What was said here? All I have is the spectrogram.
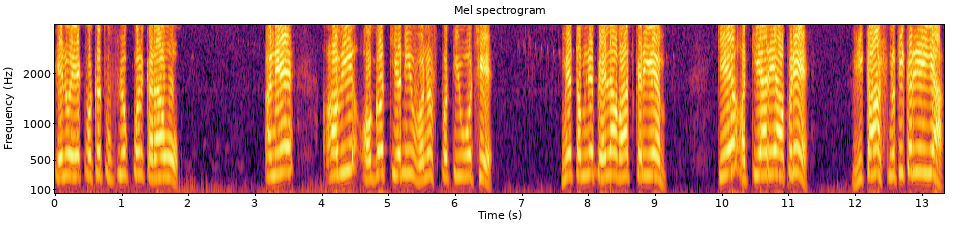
એનો એક વખત ઉપયોગ પણ કરાવો. અને આવી અગત્યની વનસ્પતિઓ છે. મેં તમને પહેલાં વાત કરી એમ કે અત્યારે આપણે વિકાસ નથી કરી રહ્યા,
